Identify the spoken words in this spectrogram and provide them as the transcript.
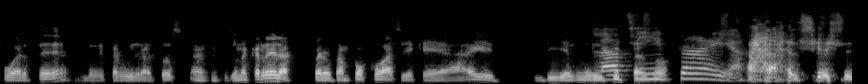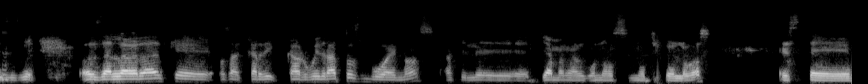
fuerte de carbohidratos antes de una carrera, pero tampoco así de que hay 10 mil pizzas, ¿no? sí, sí, sí. O sea, la verdad es que, o sea, carbohidratos buenos, así le llaman algunos nutriólogos, este,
